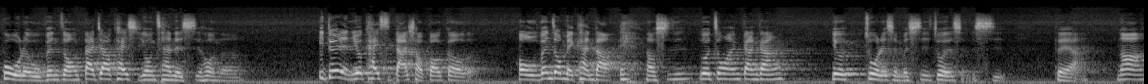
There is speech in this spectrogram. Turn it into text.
过了五分钟，大家要开始用餐的时候呢，一堆人又开始打小报告了。哦，五分钟没看到，哎，老师，若中安刚刚又做了什么事？做了什么事？对啊，那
